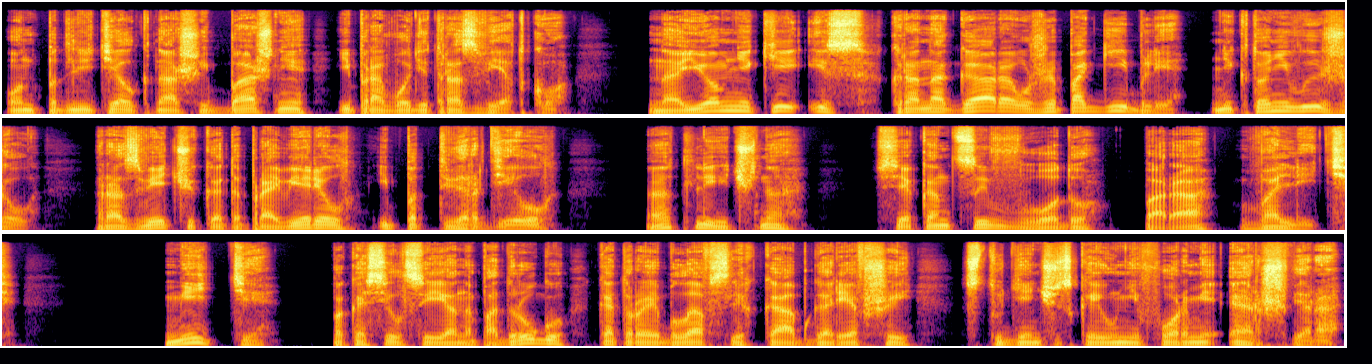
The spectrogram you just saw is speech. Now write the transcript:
Он подлетел к нашей башне и проводит разведку. Наемники из Кранагара уже погибли, никто не выжил. Разведчик это проверил и подтвердил. «Отлично. Все концы в воду. Пора валить». «Митти, — покосился я на подругу, которая была в слегка обгоревшей студенческой униформе Эршвера.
